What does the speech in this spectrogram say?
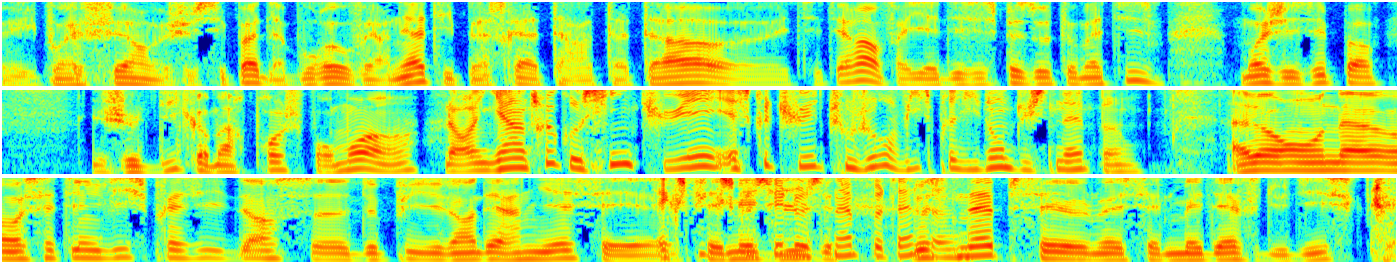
euh, il pourrait faire, je sais pas, de la bourrée auvergnate, il passerait à Taratata, euh, etc. Enfin, il y a des espèces d'automatismes. Moi, je les ai pas. Je le dis comme un reproche pour moi. Hein. Alors il y a un truc aussi, tu es, est-ce que tu es toujours vice-président du SNEP Alors, on a, c'était une vice-présidence euh, depuis l'an dernier. C'est, Explique ce que c'est le SNEP peut-être? Le SNEP, c'est le, c'est le MEDEF du disque. Quoi,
